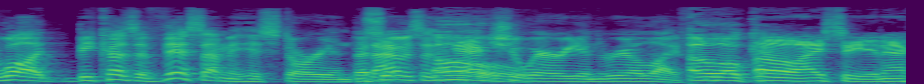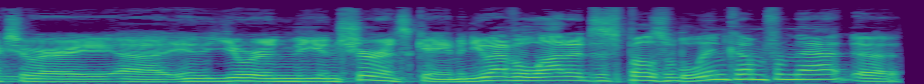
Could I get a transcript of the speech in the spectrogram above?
well, because of this, I'm a historian, but I was an oh. actuary in real life. Oh, okay. oh, I see. An actuary. Uh, in- you were in the insurance game, and you have a lot of disposable income from that. Uh,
